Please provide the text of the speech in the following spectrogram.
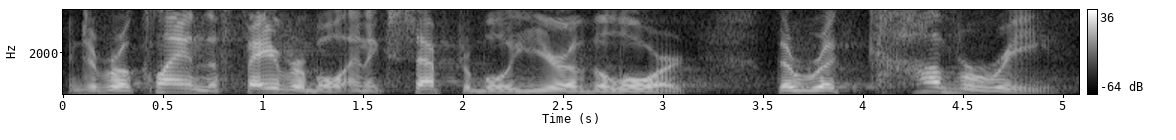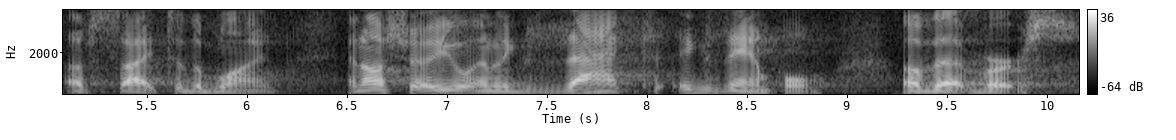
and to proclaim the favorable and acceptable year of the Lord, the recovery of sight to the blind. And I'll show you an exact example of that verse.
